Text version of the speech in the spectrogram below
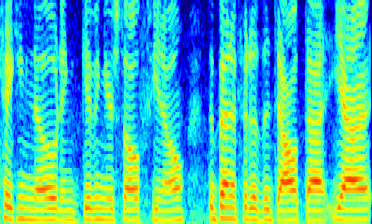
taking note and giving yourself you know the benefit of the doubt that yeah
